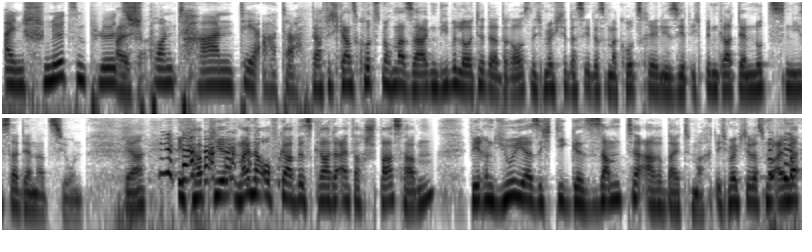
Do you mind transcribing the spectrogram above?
ein Schnözenplötz spontan Theater. Darf ich ganz kurz nochmal sagen, liebe Leute da draußen, ich möchte, dass ihr das mal kurz realisiert. Ich bin bin gerade der Nutznießer der Nation. Ja, ich habe hier, meine Aufgabe ist gerade einfach Spaß haben, während Julia sich die gesamte Arbeit macht. Ich möchte das nur einmal,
